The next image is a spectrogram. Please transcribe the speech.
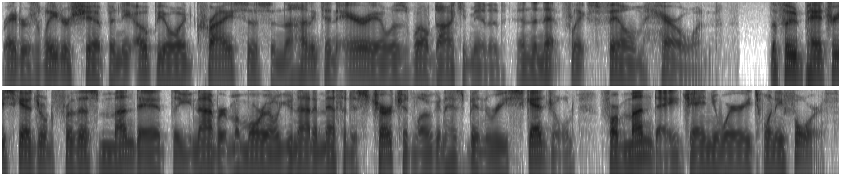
Rader's leadership in the opioid crisis in the Huntington area was well documented in the Netflix film Heroin. The food pantry scheduled for this Monday at the Nighbert Memorial United Methodist Church in Logan has been rescheduled for Monday, January 24th.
